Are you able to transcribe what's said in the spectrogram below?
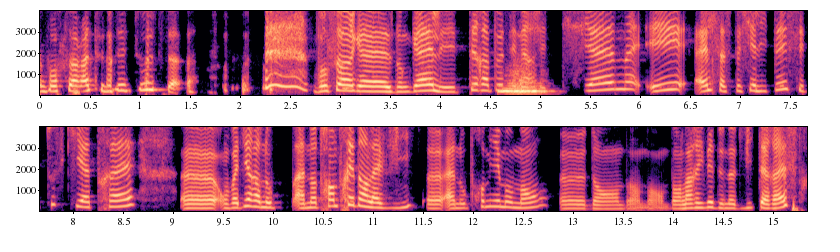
bonsoir à toutes et tous. Bonsoir Gaëlle. Donc Gaëlle est thérapeute énergéticienne et elle, sa spécialité, c'est tout ce qui a trait, euh, on va dire, à, notre entrée dans la vie, euh, à nos premiers moments euh, dans, dans, l'arrivée de notre vie terrestre,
